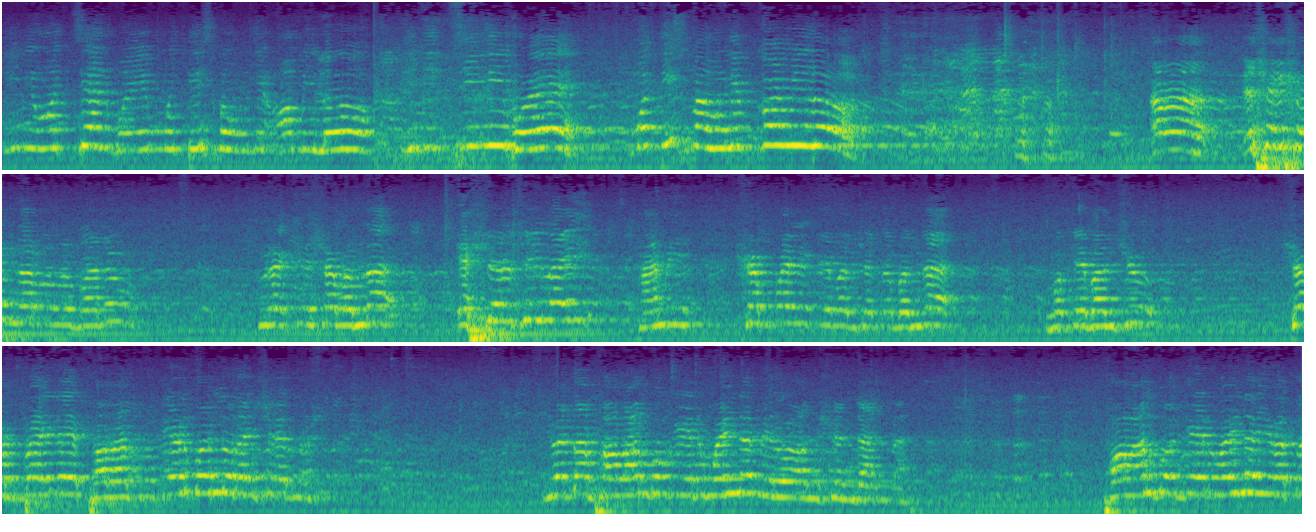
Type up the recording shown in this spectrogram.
तिमी अचार भए म त्यसमा हुने अमिलो तिमी चिनी भए म त्यसमा हुने कमिलो यसै सन्दर्भमा भनौँ कुरा के छ भन्दा एसएलसीलाई हामी सबैले के भन्छ त भन्दा म के भन्छु? सबैले फलामको गेट बन्द रहेछ हेर्नुहोस्। यो त फलामको गेट होइन मेरो अनुसन्धानमा। फलामको गेट होइन यो त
